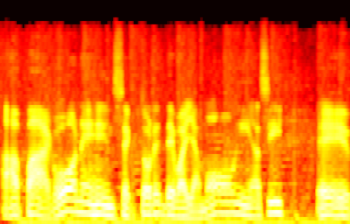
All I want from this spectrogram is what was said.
apagones en sectores de Bayamón y así. Eh,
